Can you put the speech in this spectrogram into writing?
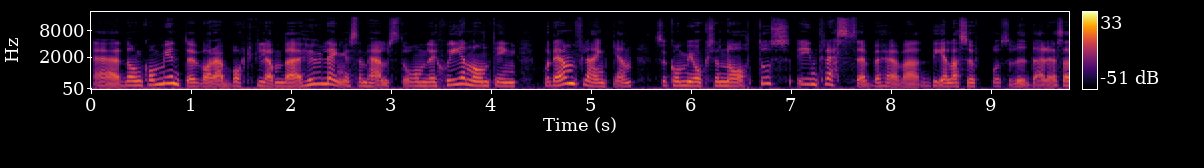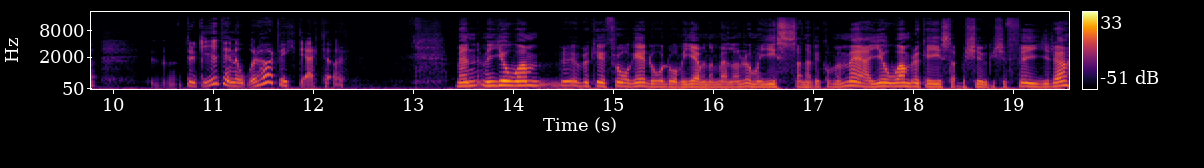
Eh, de kommer ju inte vara bortglömda hur länge som helst och om det sker någonting på den flanken så kommer ju också NATOs intresse behöva delas upp och så vidare vidare. Så att eh, Turkiet är en oerhört viktig aktör. Men, men Johan brukar ju fråga er då och då med jämna mellanrum och gissa när vi kommer med. Johan brukar gissa på 2024.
